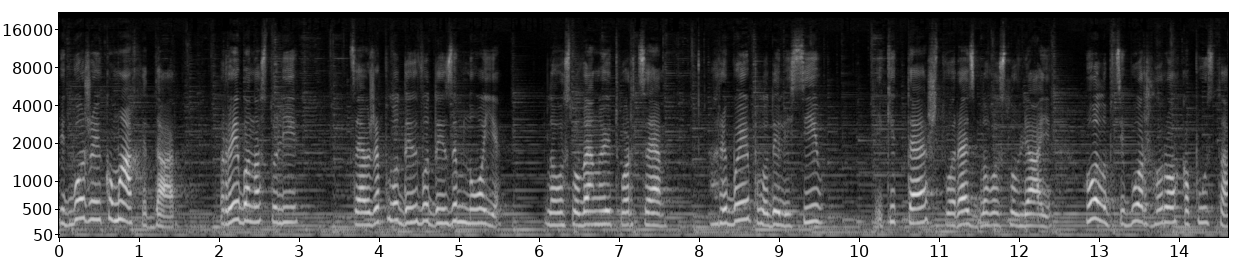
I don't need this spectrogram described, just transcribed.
від Божої комахи дар, риба на столі це вже плоди води земної, благословеної Творцем, гриби, плоди лісів які теж творець благословляє. Голубці, борщ, горох, капуста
